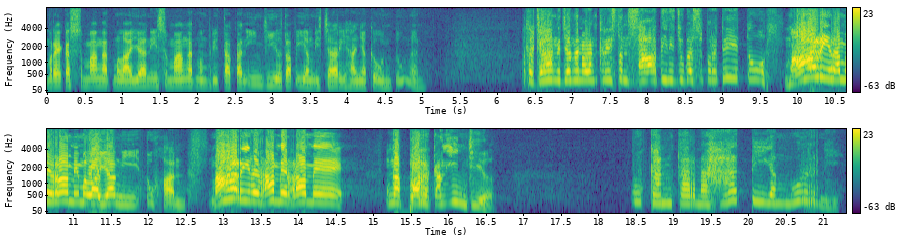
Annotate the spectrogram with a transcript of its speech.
mereka semangat melayani, semangat memberitakan Injil, tapi yang dicari hanya keuntungan. Atau jangan-jangan orang Kristen saat ini juga seperti itu. Mari rame-rame melayani Tuhan. Mari rame-rame mengabarkan Injil. Bukan karena hati yang murni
